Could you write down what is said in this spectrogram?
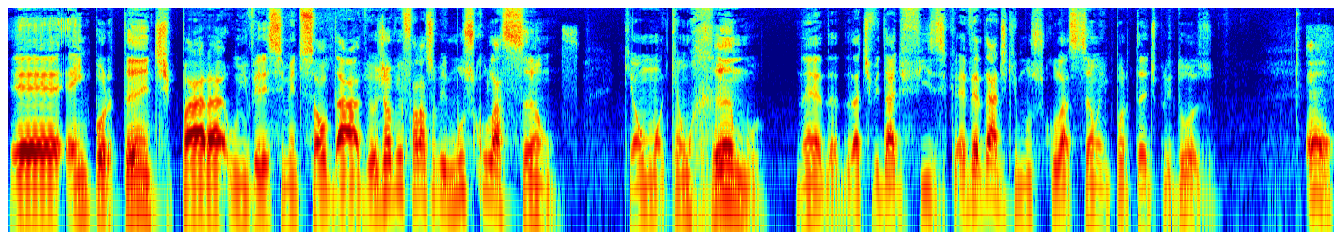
é, é importante para o envelhecimento saudável? Eu já ouvi falar sobre musculação, que é um, que é um ramo né, da, da atividade física. É verdade que musculação é importante para o idoso? É,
